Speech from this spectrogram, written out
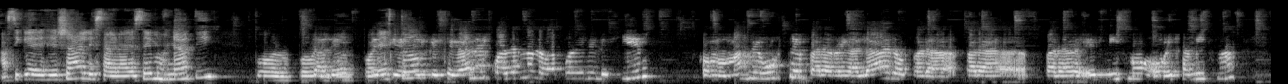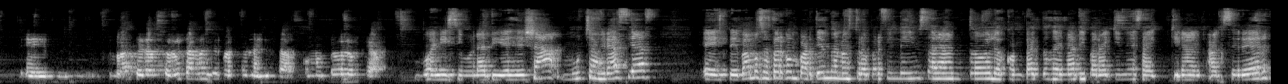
Así que desde ya les agradecemos, Nati, por, por, esto. el que se gane el cuaderno lo va a poder elegir como más me guste para regalar o para, para, para él mismo o ella misma, eh, va a ser absolutamente personalizado, como todo lo que hago. Buenísimo, Nati. Desde ya, muchas gracias. Este, vamos a estar compartiendo en nuestro perfil de Instagram todos los contactos de Nati para quienes quieran acceder.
